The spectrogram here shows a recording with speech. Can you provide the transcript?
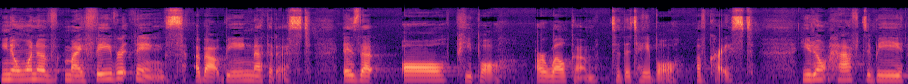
You know, one of my favorite things about being Methodist is that all people are welcome to the table of Christ. You don't have to be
